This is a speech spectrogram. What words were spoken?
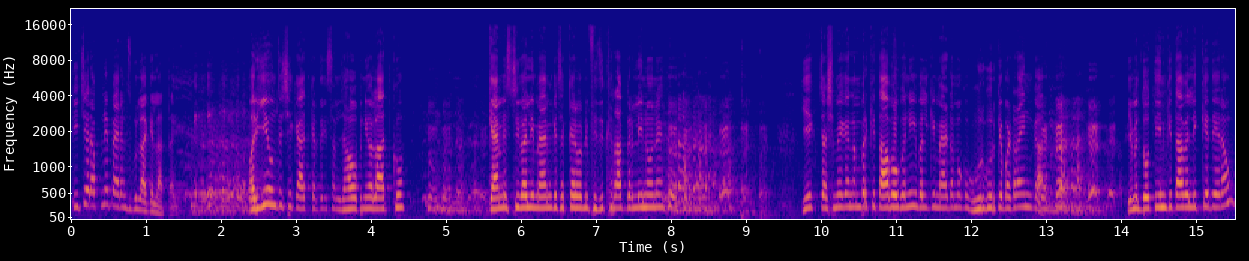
टीचर अपने पेरेंट्स बुला के लाता है। और ये उनसे शिकायत करते हैं कि समझाओ अपनी औलाद को। केमिस्ट्री वाली मैम के चक्कर में अपनी फिजिक्स खराब कर ली इन्होंने। ये चश्मे का नंबर किताबों को नहीं, बल्कि मैडमों को घूर घूर के पढ़ रहा है इनका। ये मैं दो तीन किताबें लिख के दे रहा हूँ।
